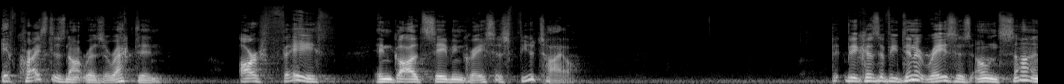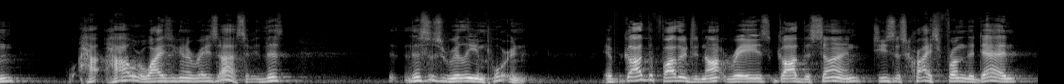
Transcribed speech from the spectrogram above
If Christ is not resurrected, our faith in God's saving grace is futile. Because if he didn't raise his own son, how, how or why is he going to raise us? I mean, this, this is really important. If God the Father did not raise God the Son, Jesus Christ, from the dead,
